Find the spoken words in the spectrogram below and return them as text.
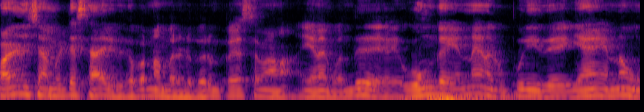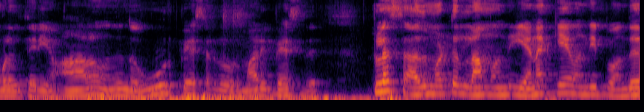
பழனிசாமிகிட்ட சார் இதுக்கப்புறம் நம்ம ரெண்டு பேரும் பேச வேணாம். எனக்கு வந்து உங்கள் என்ன எனக்கு புரியுது. ஏன் என்ன உங்களுக்கு தெரியும். ஆனாலும் வந்து இந்த ஊர் பேசுகிறது ஒரு மாதிரி பேசுது. ப்ளஸ் அது மட்டும் இல்லாமல் வந்து எனக்கே வந்து இப்போ வந்து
